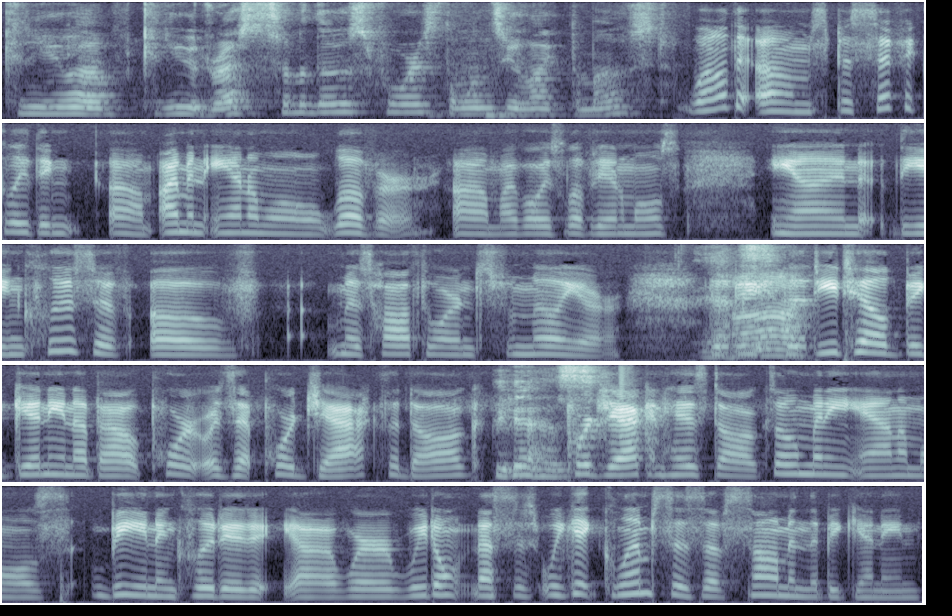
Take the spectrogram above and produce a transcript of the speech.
Can you uh, can you address some of those for us? The ones you like the most? Well, the, um, specifically, the, um, I'm an animal lover. Um, I've always loved animals, and the inclusive of Miss Hawthorne's familiar, the, the detailed beginning about poor was that poor Jack the dog. Yes. Poor Jack and his dog. So many animals being included, uh, where we don't necessarily we get glimpses of some in the beginning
